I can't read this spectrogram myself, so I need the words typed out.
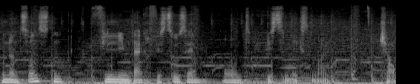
Und ansonsten vielen lieben Dank fürs Zusehen und bis zum nächsten Mal. Ciao.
